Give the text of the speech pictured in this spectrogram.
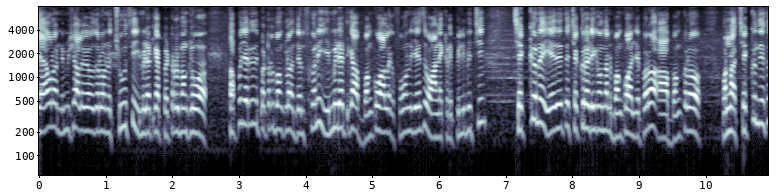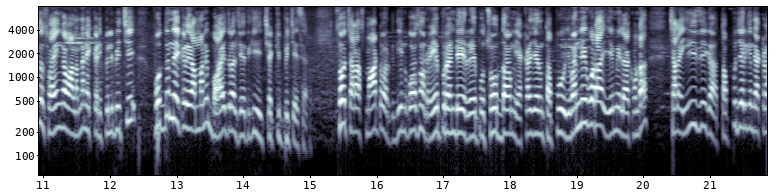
కేవలం నిమిషాల వ్యవధిలోనే చూసి ఇమీడియట్గా పెట్రోల్ బంక్లో తప్పు జరిగింది పెట్రోల్ బంక్లో అని తెలుసుకొని ఇమీడియట్గా బంక్ వాళ్ళకి ఫోన్లు చేసి వాళ్ళని ఇక్కడ పిలిపించి చెక్కును ఏదైతే చెక్కు రెడీగా ఉందని బంక్ వాళ్ళు చెప్పారో ఆ బంకులో ఉన్న చెక్కును తీసుకొని స్వయంగా వాళ్ళందరినీ ఇక్కడ పిలిపించి పొద్దున్న ఇక్కడికి రమ్మని బాధితుల చేతికి చెక్ ఇప్పించేశారు సో చాలా స్మార్ట్ వర్క్. దీనికోసం రేపు రండి రేపు చూద్దాం ఎక్కడ జరిగిన తప్పు ఇవన్నీ కూడా ఏమీ లేకుండా చాలా ఈజీగా తప్పు జరిగింది ఎక్కడ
